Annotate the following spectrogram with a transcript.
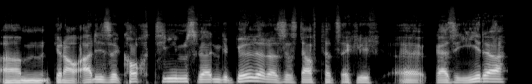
Ähm, genau, auch diese Kochteams werden gebildet, also es darf tatsächlich äh, quasi jeder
